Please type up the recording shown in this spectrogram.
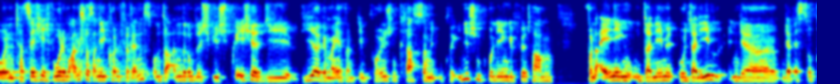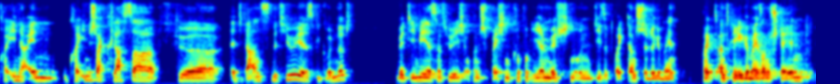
Und tatsächlich wurde im Anschluss an die Konferenz unter anderem durch Gespräche, die wir gemeinsam mit dem polnischen Cluster mit ukrainischen Kollegen geführt haben, von einigen Unternehmen, Unternehmen in der, in der Westukraine ein ukrainischer Cluster für Advanced Materials gegründet, mit dem wir jetzt natürlich auch entsprechend kooperieren möchten und diese Projektanstelle geme Projektanträge gemeinsam stellen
